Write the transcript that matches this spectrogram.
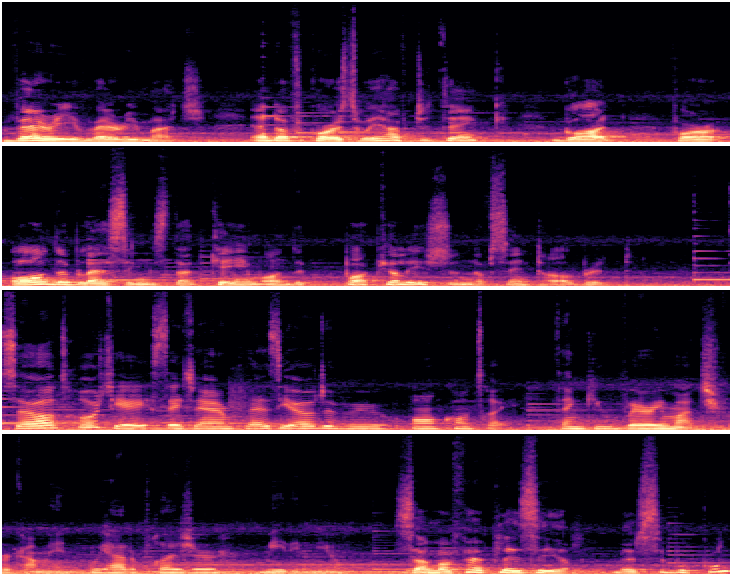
very, very much. And of course, we have to thank God for all the blessings that came on the population of St. Albert. Sœur Trottier, c'était un plaisir de vous rencontrer. Thank you very much for coming. We had a pleasure meeting you. Ça m'a fait plaisir. Merci beaucoup.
